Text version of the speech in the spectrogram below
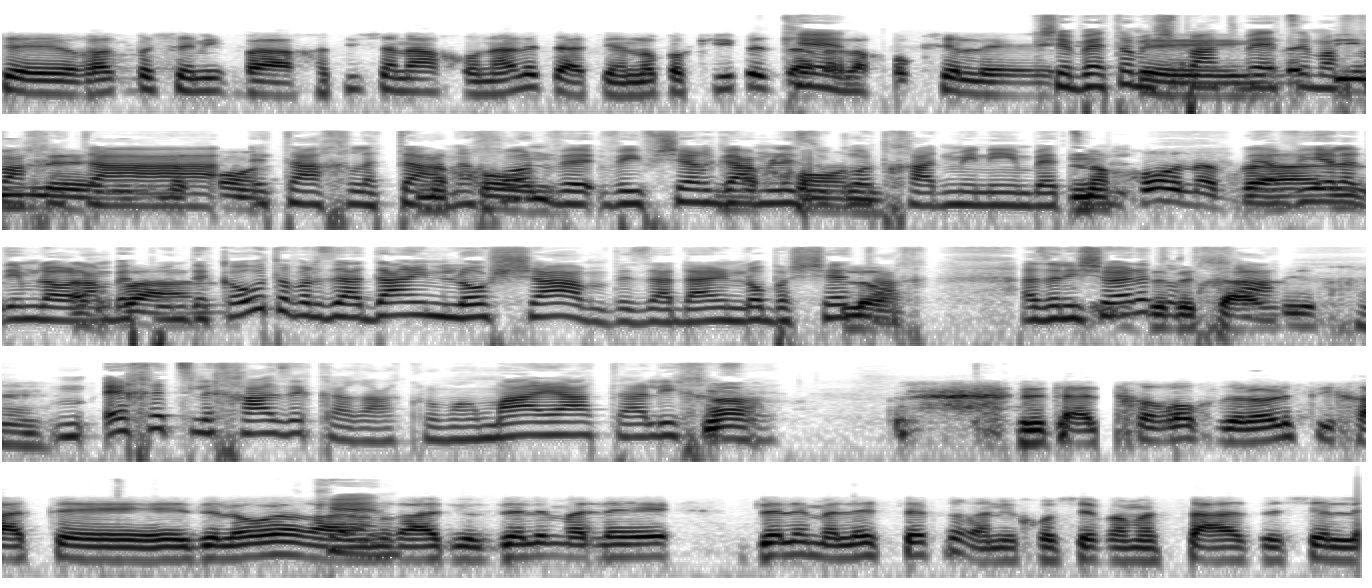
שרק בשני, בחצי שנה האחרונה לדעתי, אני לא בקיא בזה, כן. אבל החוק של... כשבית אה, המשפט uh, בעצם הפך ל... את, ה... נכון, את ההחלטה, נכון? נכון? ואפשר גם נכון, לזוגות חד-מיניים בעצם נכון, אבל, להביא ילדים לעולם אבל... בפונדקאות, אבל זה עדיין לא שם, וזה עדיין לא בשטח. לא. אז אני שואלת אותך, בתהליך... איך אצלך זה קרה? כלומר, מה היה התהליך הזה? זה תהליך ארוך, זה לא לשיחת, אה, זה לא כן. רדיו, זה למלא, זה למלא ספר, אני חושב, המסע הזה של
